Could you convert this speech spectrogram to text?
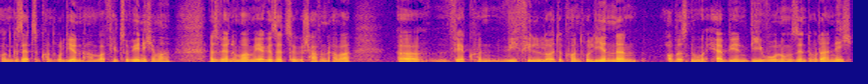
und Gesetze kontrollieren, haben wir viel zu wenig immer. Es werden immer mehr Gesetze geschaffen, aber äh, wer kon wie viele Leute kontrollieren denn, ob es nur Airbnb-Wohnungen sind oder nicht?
